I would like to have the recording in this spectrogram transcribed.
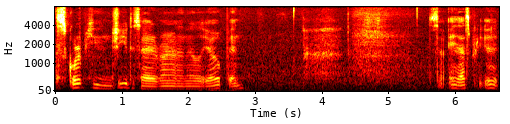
Skorpion G decided to run out in the middle of the open. So, hey, that's pretty good.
